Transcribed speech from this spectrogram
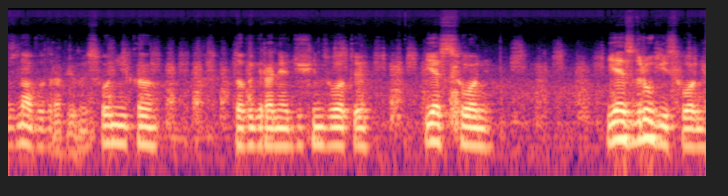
Znowu drapiemy słonika. Do wygrania 10 zł. Jest słoń. Jest drugi słoń.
